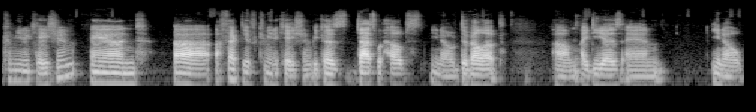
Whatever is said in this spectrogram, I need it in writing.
communication and uh, effective communication because that's what helps, you know, develop um, ideas and, you know,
